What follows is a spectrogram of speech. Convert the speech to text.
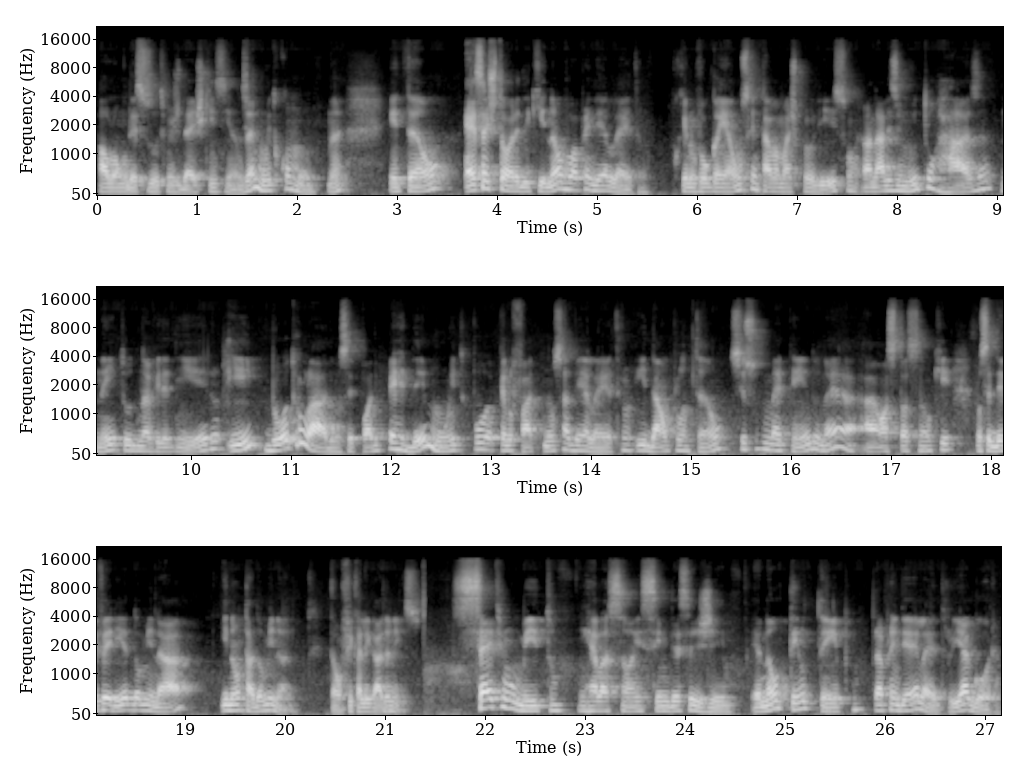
ao longo desses últimos 10, 15 anos? É muito comum, né? Então, essa história de que não vou aprender elétron, porque não vou ganhar um centavo a mais por isso, é uma análise muito rasa, nem tudo na vida é dinheiro, e do outro lado, você pode perder muito por, pelo fato de não saber elétron e dar um plantão se submetendo né, a uma situação que você deveria dominar e não está dominando. Então fica ligado nisso. Sétimo mito em relação ao ensino de ECG. Eu não tenho tempo para aprender eletro. E agora?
